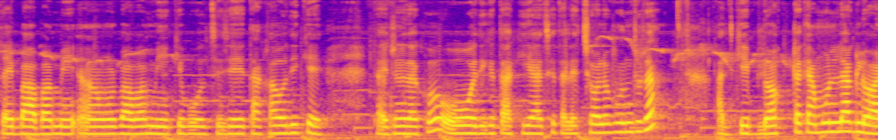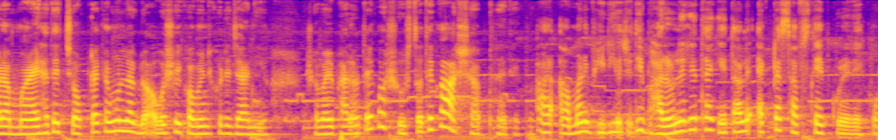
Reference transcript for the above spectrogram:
তাই বাবা মেয়ে, আমার বাবা মেয়েকে বলছে যে, তাকাও ওদিকে। তাই জন্য দেখো ও ওদিকে তাকিয়ে আছে। তাহলে চলো বন্ধুরা, আজকে ব্লগটা কেমন লাগল আর মায়ের হাতে চপটা কেমন লাগল অবশ্যই কমেন্ট করে জানিও। সবাই ভালো থেকো, সুস্থ থেকো আর সাবধানে থেকো। আর আমার ভিডিও যদি ভালো লেগে থাকে তাহলে একটা সাবস্ক্রাইব করে রেখো।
